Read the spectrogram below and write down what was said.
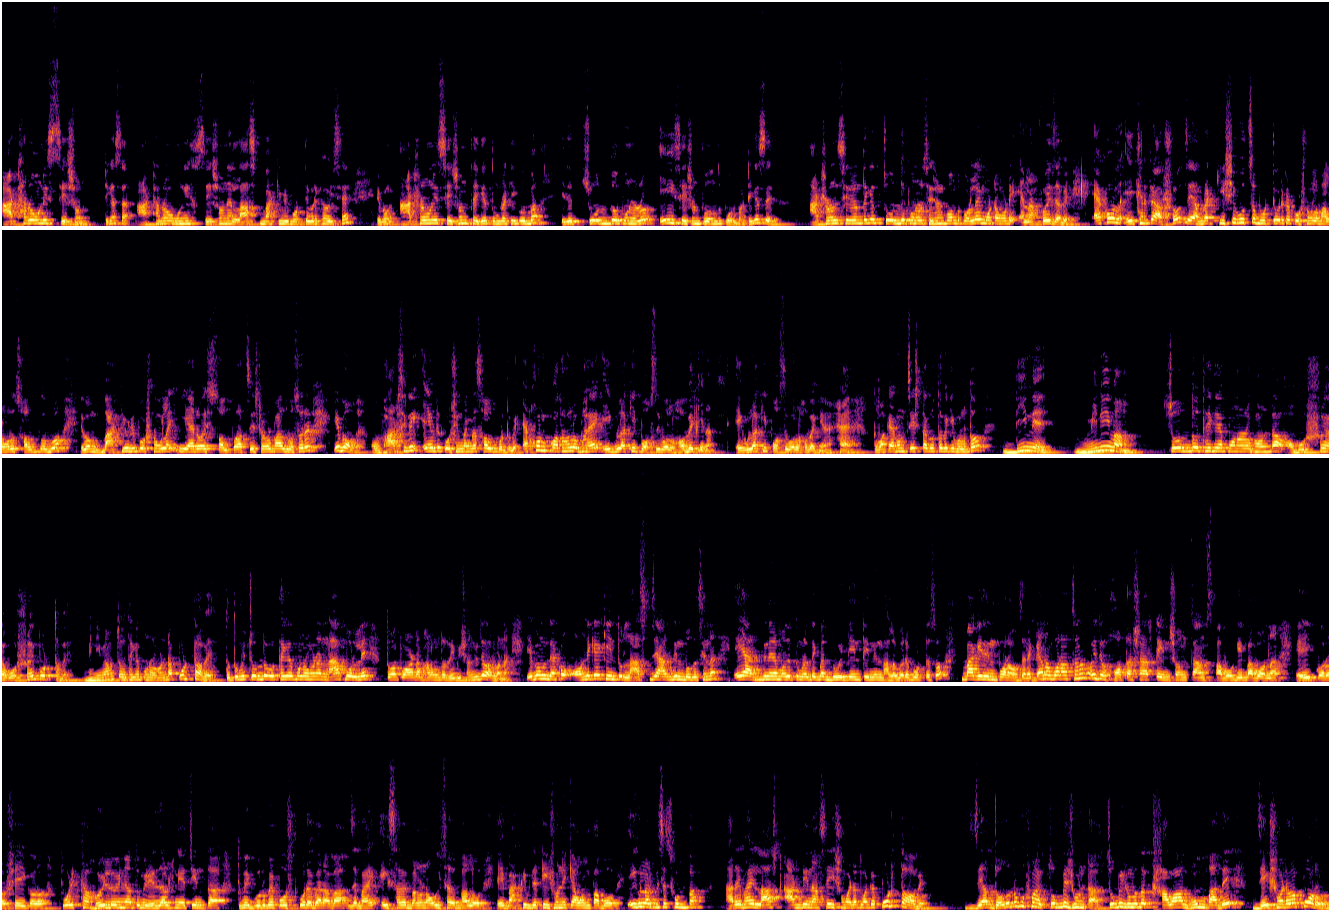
আঠারো উনিশ সেশন ঠিক আছে? আঠারো উনিশ সেশনে লাস্ট বাকি ভর্তি পরীক্ষা হয়েছে এবং আঠারো উনিশ সেশন থেকে তোমরা কি করবা? এই যে চোদ্দ, পনেরো এই সেশন পর্যন্ত পড়বা, ঠিক আছে? আঠারো সেশন থেকে চোদ্দ, পনেরো সেশন পর্যন্ত পড়লে মোটামুটি এনাফ হয়ে যাবে। এখন এই ক্ষেত্রে আসো যে আমরা কৃষিগুচ্ছ ভর্তি পরীক্ষার প্রশ্নগুলো ভালো মতো সলভ করব এবং বাকি প্রশ্নগুলো ইয়ার ওয়াইজ সলভ করার চেষ্টা করব পাঁচ বছরের এবং ভার্সিটি এই কোশ্চেন ব্যাংকটা সলভ করতে হবে। এখন কথা হলো, ভাইয়া, এগুলা কি পসিবল হবে কিনা? এগুলা কি পসিবল হবে কিনা? হ্যাঁ তোমাকে এখন চেষ্টা করতে হবে কি বলতো? দিনে মিনিমাম চোদ্দ থেকে পনেরো ঘণ্টা অবশ্যই অবশ্যই পড়তে হবে। মিনিমাম চোদ্দ থেকে পনেরো ঘণ্টা পড়তে হবে। তো তুমি চোদ্দ থেকে পনেরো ঘণ্টা না পড়লে তোমার পড়াটা ভালো মতো রিভিশন দিতে পারবে না। এবং দেখো, অনেকে কিন্তু লাস্ট যে আট দিন বলেছি না, এই আট দিনের মধ্যে তোমরা দেখবা দুই দিন, তিন দিন ভালো করে পড়তেছো, বাকি দিন পড়া হচ্ছে না। কেন পড়া হচ্ছে না? ওই যে হতাশা টেনশন চান্স পাবো কি পাবো না, এই করো, সেই করো, পরীক্ষা হইলই না, তুমি রেজাল্ট নিয়ে চিন্তা, তুমি গ্রুপে পোস্ট করে বেড়াবা যে ভাই, এই সাবজেক্ট ভালো না, ওই সাবজেক্ট ভালো, এই বাকি যে টিউশনি কেমন পাবো এইগুলোর পিছিয়ে ছুটবা। আরে ভাই লাস্ট আট দিন আছে, এই সময়টা তোমাকে পড়তে হবে। যে যতটুকু সময়, চব্বিশ ঘণ্টা চব্বিশ ঘণ্টা খাওয়া, ঘুম বাদে যেই সময়টা আবার পড়ো,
